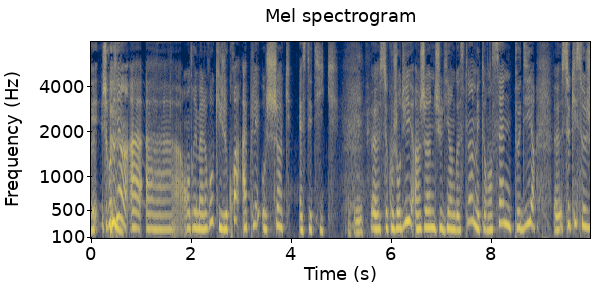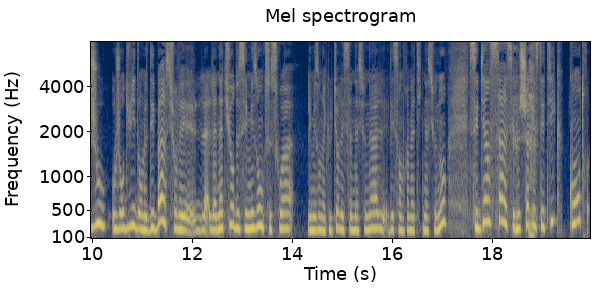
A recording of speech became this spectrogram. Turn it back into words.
et je reviens à, à André Malraux, qui, je crois, appelait au choc esthétique. Oui. Euh, ce qu'aujourd'hui un jeune Julien Gosselin, metteur en scène, peut dire, euh, ce qui se joue aujourd'hui dans le débat sur les- la, la nature de ces maisons, que ce soit les maisons de la culture, les scènes nationales, les centres dramatiques nationaux, c'est bien ça, c'est le choc esthétique contre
